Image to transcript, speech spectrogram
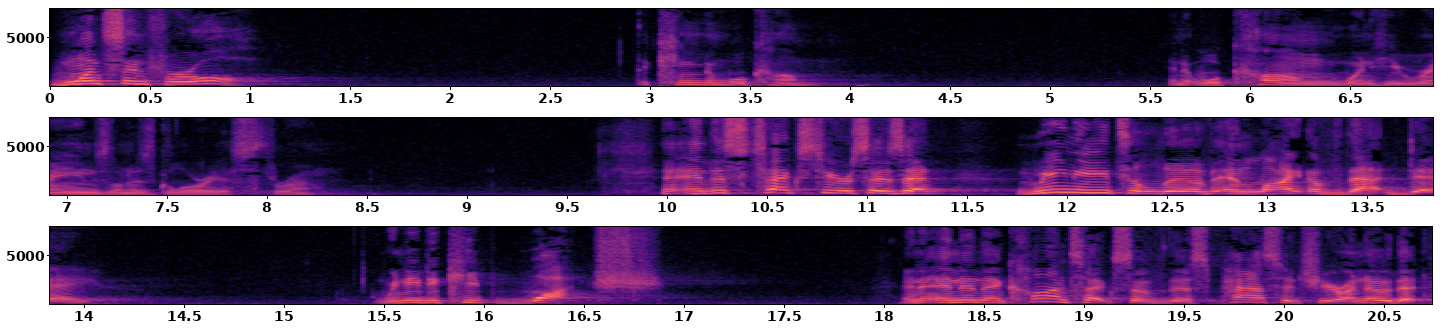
once and for all. The kingdom will come and it will come when he reigns on his glorious throne. And this text here says that we need to live in light of that day. We need to keep watch. And, in the context of this passage here, I know that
